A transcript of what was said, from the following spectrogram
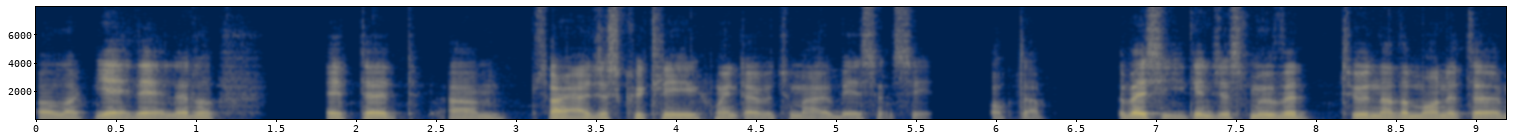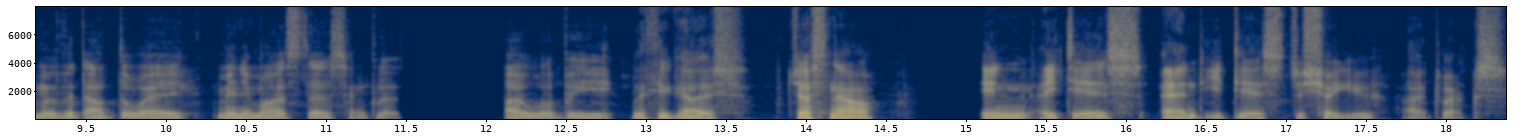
Oh, like yeah, there, little. It did. Um, sorry, I just quickly went over to my OBS and see it popped up. So basically, you can just move it to another monitor, move it out the way, minimize this, and close. I will be with you guys just now in ATS and ETS to show you how it works.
